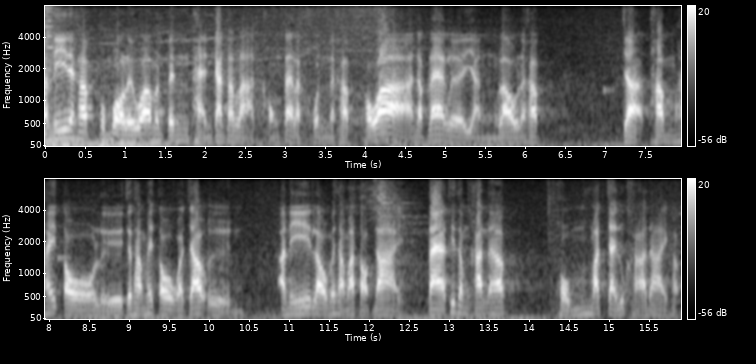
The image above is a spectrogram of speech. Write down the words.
อันนี้นะครับผมบอกเลยว่ามันเป็นแผนการตลาดของแต่ละคนนะครับ เพราะว่าอันดับแรกเลยอย่างเรานะครับ จะทำให้โตหรือจะทำให้โตกว่าเจ้าอื่น อันนี้เราไม่สามารถตอบได้ แต่ที่สำคัญนะครับ ผมมัดใจลูกค้าได้ครับ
